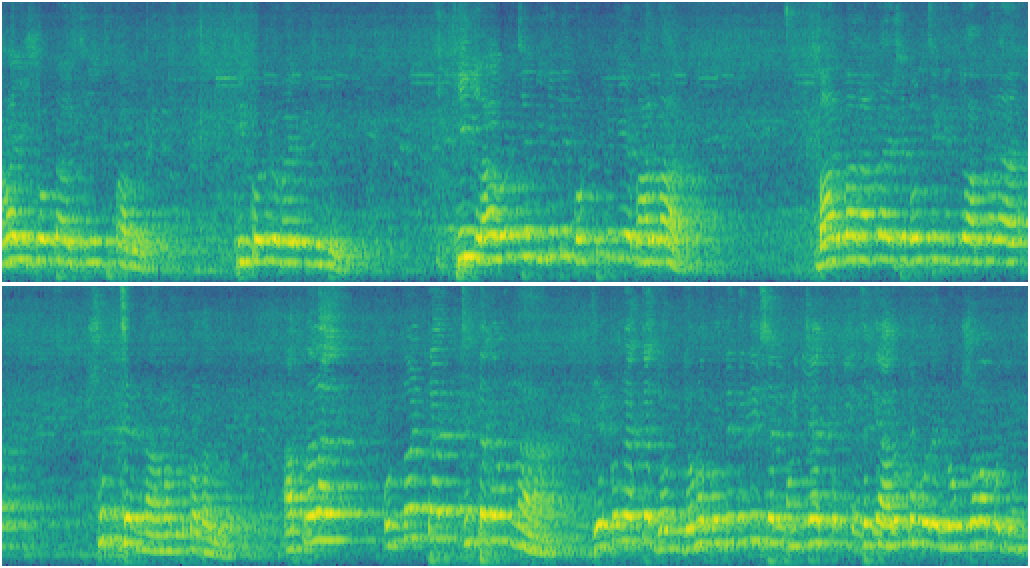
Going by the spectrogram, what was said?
আড়াইশোটা সিট পাবে। কি করবে ভাই বিজেপি? কি লাভ হচ্ছে বিজেপি ভোটটি দিয়ে বারবার? বারবার আমরা এসে বলছি, কিন্তু আপনারা শুনছেন না আমাদের কথাগুলো। আপনারা উন্নয়নটা চিন্তা করুন না। যে কোনো একটা জনপ্রতিনিধি সে পঞ্চায়েত থেকে আরম্ভ করে লোকসভা পর্যন্ত,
